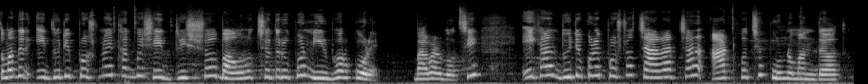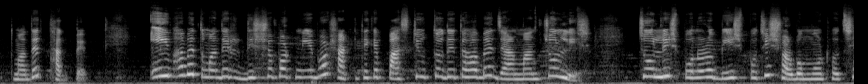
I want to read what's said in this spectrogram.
তোমাদের এই দুটি প্রশ্নই থাকবে সেই দৃশ্য বা অনুচ্ছেদের উপর নির্ভর করে। বারবার বলছি এখানে দুইটা করে প্রশ্ন, চার আর চার, আট হচ্ছে পূর্ণমান দেওয়া তোমাদের থাকবে। এইভাবে তোমাদের দৃশ্যপট নির্ভর, ষাটটি থেকে পাঁচটি উত্তর দিতে হবে, যার মান চল্লিশ। চল্লিশ, পনেরো, বিশ, পঁচিশ, সর্বমোট হচ্ছে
